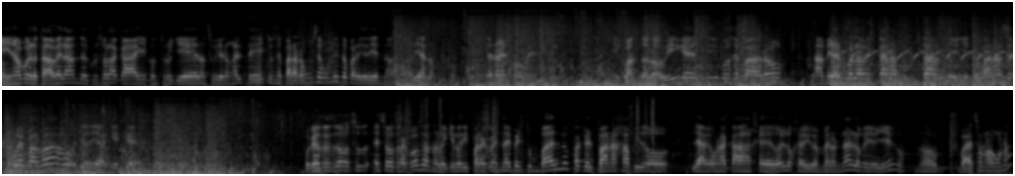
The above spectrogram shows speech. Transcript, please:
Y no, porque lo estaba velando, él cruzó la calle, construyeron, subieron al techo, se pararon un segundito, pero yo dije, no, todavía no. Este no es el momento. Y cuando lo vi que el tipo se paró a mirar por la ventana apuntando y el pana se fue para abajo, yo dije, aquí es que es. Porque eso, eso- eso- eso es otra cosa, no le quiero disparar con el sniper, tumbarlo para que el pana rápido le haga una caja alrededor y lo revive en menos nada, es lo que yo llego. No, para eso no hago nada.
